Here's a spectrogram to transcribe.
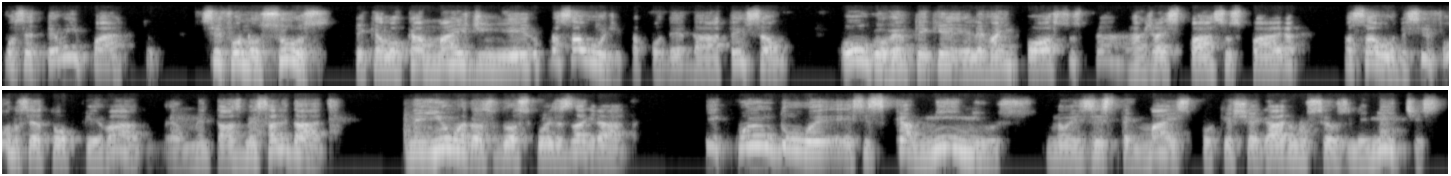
você tem um impacto. Se for no SUS, tem que alocar mais dinheiro para a saúde, para poder dar atenção. Ou o governo tem que elevar impostos para arranjar espaços para a saúde. Se for no setor privado, é aumentar as mensalidades. Nenhuma das duas coisas agrada. E quando esses caminhos não existem mais, porque chegaram nos seus limites,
